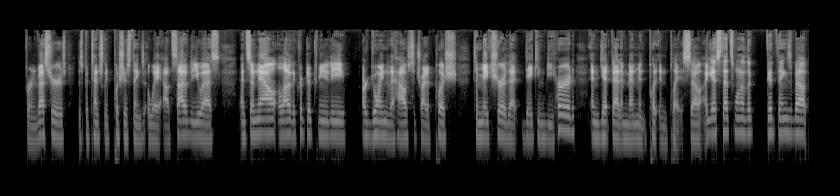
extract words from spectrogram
for investors. This potentially pushes things away outside of the US. And so now a lot of the crypto community are going to the House to try to push to make sure that they can be heard and get that amendment put in place. So I guess that's one of the good things about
